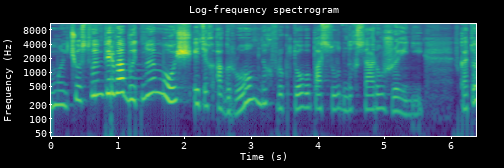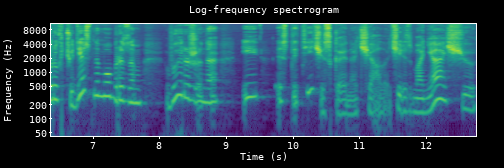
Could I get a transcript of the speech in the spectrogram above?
Мы чувствуем первобытную мощь этих огромных фруктово-посудных сооружений, в которых чудесным образом выражено и эстетическое начало через манящую,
